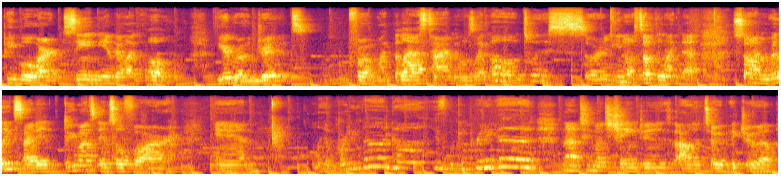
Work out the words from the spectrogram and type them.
people are seeing me and they're like oh you're growing dreads from like the last time it was like oh twists or you know something like that. So i'm really excited. Three months in so far and looking pretty good guys. Looking pretty good. Not too much changes. I'll insert a picture of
